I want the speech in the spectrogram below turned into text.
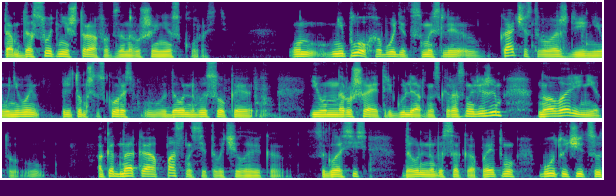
там, до сотни штрафов за нарушение скорости. Он неплохо водит в смысле качества вождения. У него, при том, что скорость довольно высокая, и он нарушает регулярно скоростной режим, но аварий нету. Однако опасность этого человека, согласись, довольно высока. Поэтому будут учиться,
